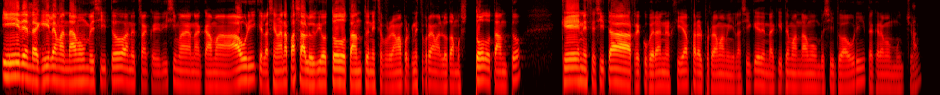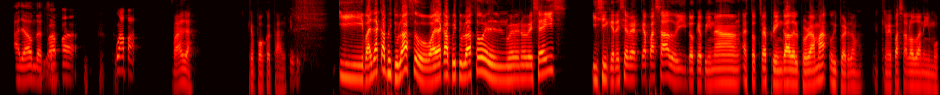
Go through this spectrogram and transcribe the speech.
Y desde aquí le mandamos un besito a nuestra queridísima Nakama Auri, que la semana pasada lo dio todo tanto en este programa, porque en este programa lo damos todo tanto, que necesita recuperar energías para el programa 1000. Así que desde aquí te mandamos un besito, Auri, te queremos mucho. Allá donde está. Guapa, guapa. Vaya, qué poco tal. Y vaya capitulazo, vaya capitulazo el 996. Y si queréis saber qué ha pasado y lo que opinan estos tres pringados del programa, uy, perdón, es que me pasa lo de ánimo.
